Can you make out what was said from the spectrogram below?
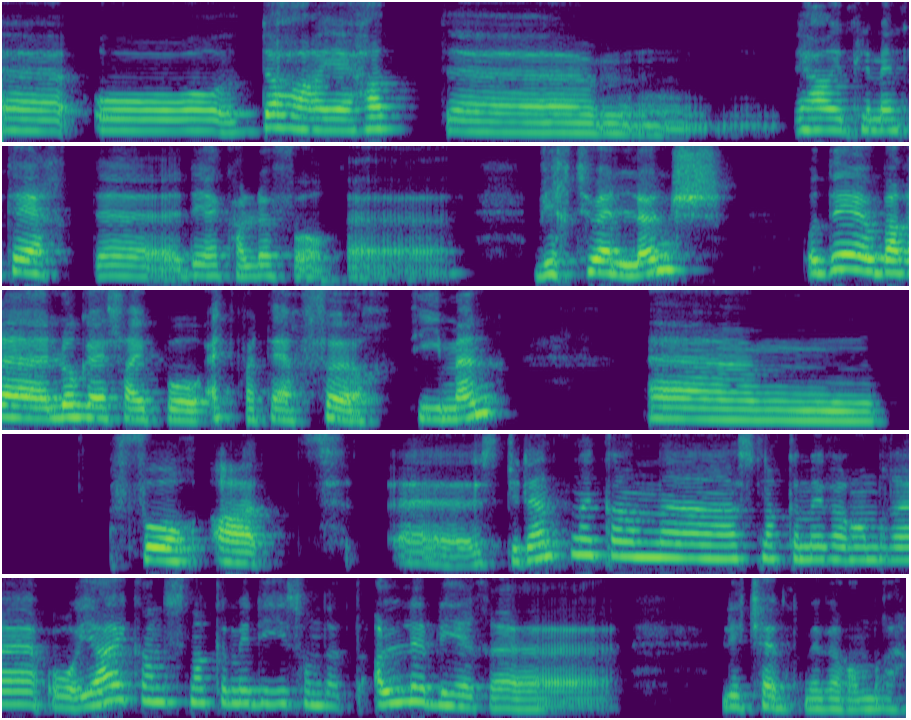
Og da har jeg hatt Jeg har implementert det jeg kaller for virtuell lunsj og det er jo bare å logge seg på et kvarter før timen. Um, for at uh, studentene kan uh, snakke med hverandre, og jeg kan snakke med de, sånn at alle blir, uh, blir kjent med hverandre.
